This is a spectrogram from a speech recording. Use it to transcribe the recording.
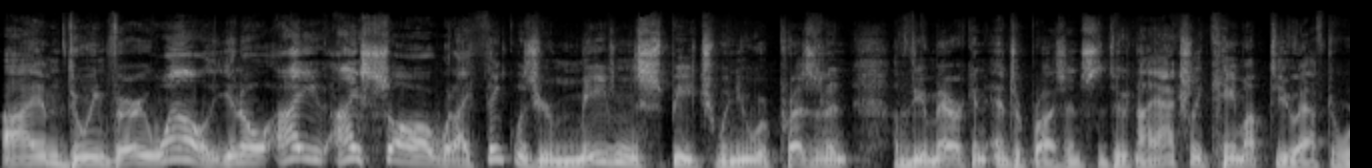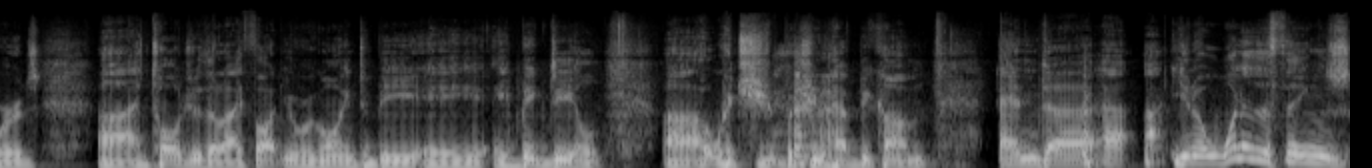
I am doing very well. You know, I, I saw what I think was your maiden speech when you were president of the American Enterprise Institute, and I actually came up to you afterwards uh, and told you that I thought you were going to be a, a big deal, uh, which which you have become. And uh, uh, you know, one of the things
